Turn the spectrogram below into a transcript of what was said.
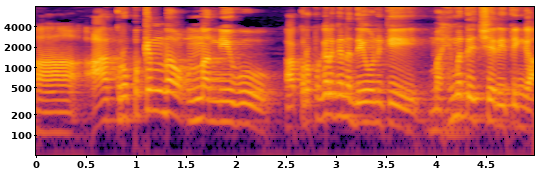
ఆ, కృప కింద ఉన్న నీవు ఆ కృప కలిగిన దేవునికి మహిమ తెచ్చే రీతిగా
